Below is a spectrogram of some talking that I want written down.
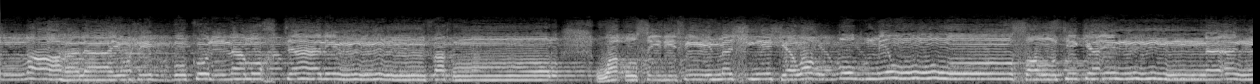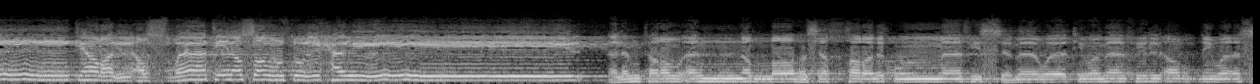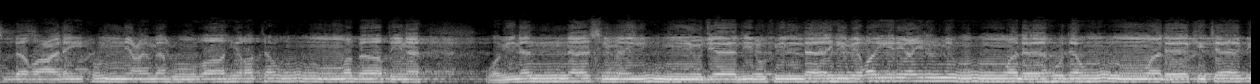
الله لا يحب كل مختال فخور. واقصد في مشيك واغضض من صوتك إن أنكر الأصوات لصوت الحمير ألم تروا أن الله سخر لكم ما في السماوات وما في الأرض وأسبغ عليكم نعمه ظاهرة وباطنة ومن الناس من يجادل في الله بغير علم ولا هدى ولا كتاب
